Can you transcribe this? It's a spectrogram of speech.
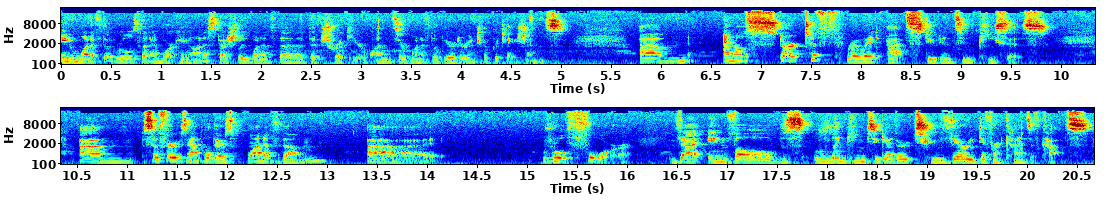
in one of the rules that I'm working on, especially one of the, the trickier ones or one of the weirder interpretations. Um, and I'll start to throw it at students in pieces. Um, so, for example, there's one of them, uh, Rule 4, that involves linking together two very different kinds of cuts.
